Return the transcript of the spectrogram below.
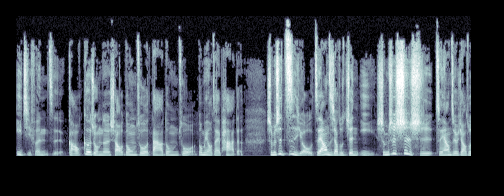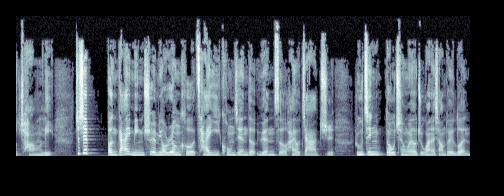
异己分子，搞各种的小动作、大动作都没有在怕的。什么是自由？怎样子叫做正义？什么是事实？怎样子又叫做常理？这些本该明确、没有任何猜疑空间的原则还有价值，如今都成为了主观的相对论。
